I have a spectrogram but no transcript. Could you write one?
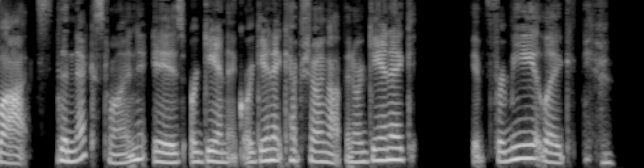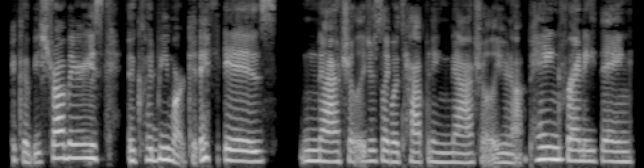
bots. The next one is organic. Organic kept showing up and organic, it, for me, like it could be strawberries. It could be marketing is naturally just like what's happening naturally. You're not paying for anything.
